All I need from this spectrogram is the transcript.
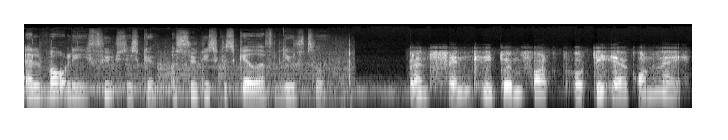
alvorlige fysiske og psykiske skader for livstid. Hvordan fanden kan de dømme folk på det her grundlag?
